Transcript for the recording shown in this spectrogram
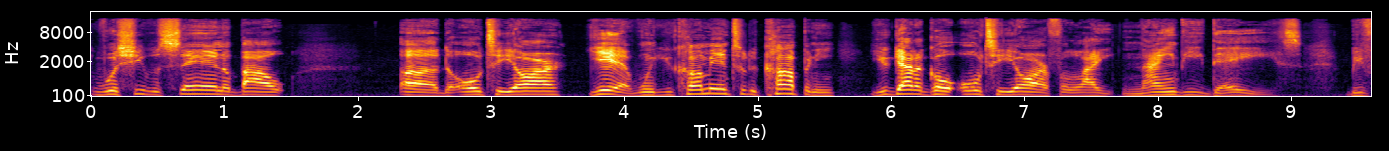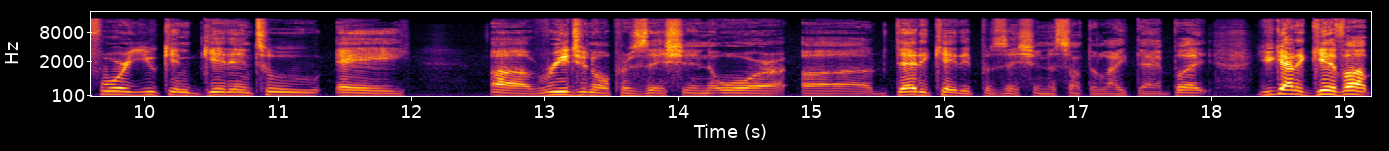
what she was saying about uh, the OTR, yeah, when you come into the company, you got to go OTR for like 90 days before you can get into a uh, regional position or a dedicated position or something like that. But you got to give up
